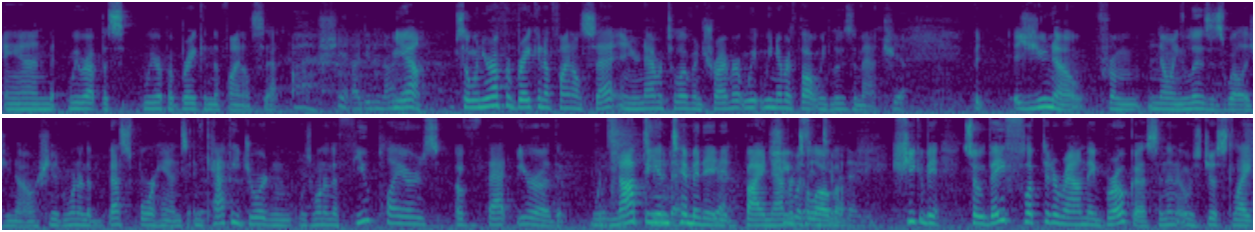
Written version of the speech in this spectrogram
and we were up a we were up a break in the final set. oh shit? I didn't know. Yeah. So when you're up a break in a final set and you're Navratilova and Shriver, we, we never thought we'd lose the match. Yeah. But as you know from knowing Liz as well as you know, she had one of the best forehands, and Kathy Jordan was one of the few players of that era that would Was not be intimidated Yeah. by She was Navratilova. intimidating. She could be. So they flipped it around, they broke us, and then it was just like,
